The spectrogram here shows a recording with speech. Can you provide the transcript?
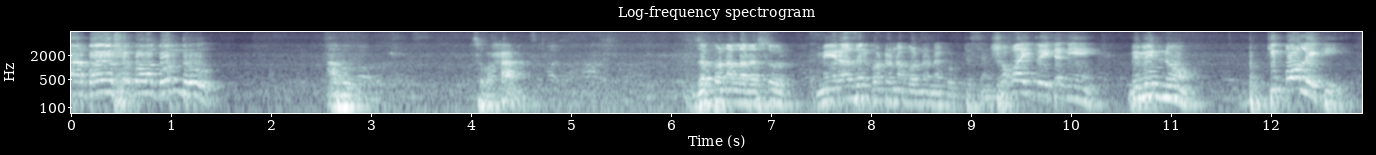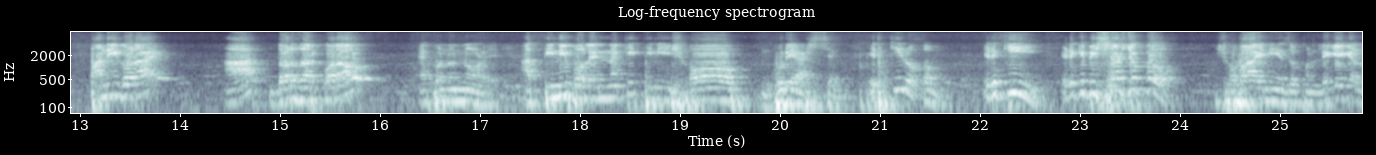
তার বয়সে বড় বন্ধু আবু যখন আল্লাহ রাসূল মেরাজের ঘটনা বর্ণনা করতেছেন, সবাই তো এটা নিয়ে বিভিন্ন কি বলে কি? পানি গড়ায় আর দরজার করাও এখনও নড়ে। আর তিনি বলেন নাকি তিনি সব ঘুরে আসছেন। এটা কি রকম? এটা কি? এটা কি বিশ্বাসযোগ্য? সবাই নিয়ে যখন লেগে গেল,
